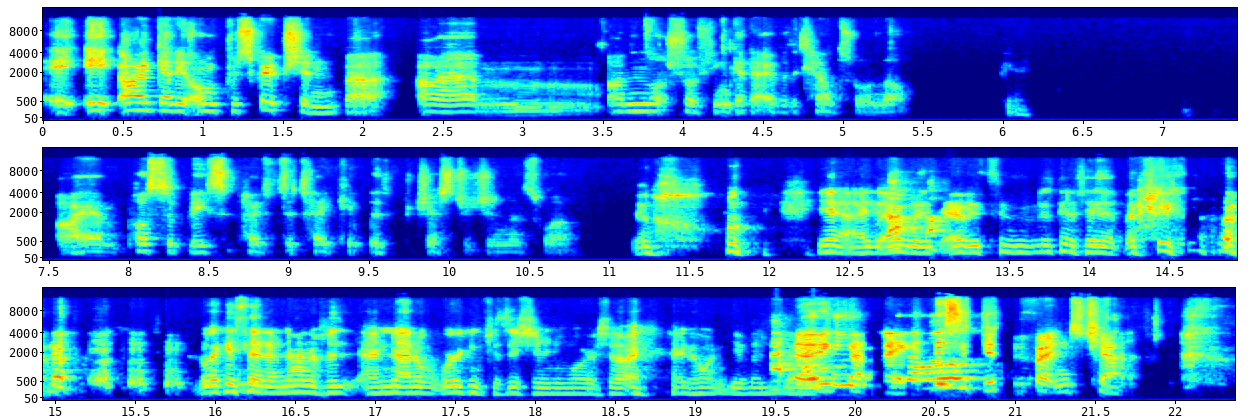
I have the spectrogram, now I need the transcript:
it, it, I get it on prescription, but um, I'm not sure if you can get it over the counter or not. Okay. I am possibly supposed to take it with progesterone as well. yeah, I, I, was, I was, was going to say that, but like I said, I'm not a I'm not a working physician anymore, so I, I don't want to give in. No, exactly. This is just a friend's chat.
